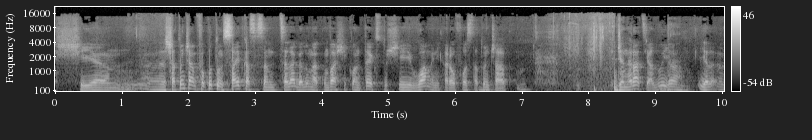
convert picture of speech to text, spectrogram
și, uh, și atunci am făcut un site ca să se înțeleagă lumea cumva și contextul și oamenii care au fost atunci generația lui, Da. el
